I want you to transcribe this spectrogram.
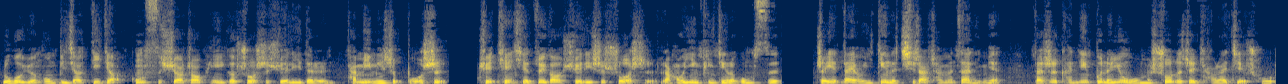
如果员工比较低调，公司需要招聘一个硕士学历的人，他明明是博士，却填写最高学历是硕士，然后应聘进了公司，这也带有一定的欺诈成分在里面。但是肯定不能用我们说的这条来解除，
